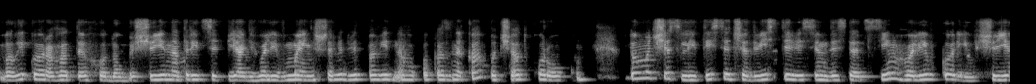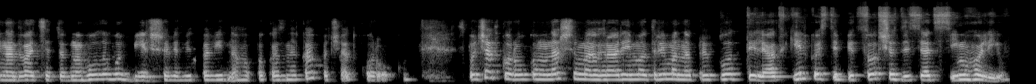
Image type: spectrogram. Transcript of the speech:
великої рогатої худоби, що є на 35 голів менше від відповідного показника початку року, в тому числі 1287 голів корів, що є на 21 голову більше від відповідного показника початку року. З початку року нашими аграріями отримано приплод телят в кількості 567 голів.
